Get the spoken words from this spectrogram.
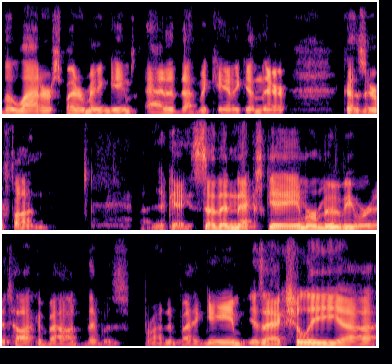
the latter Spider Man games added that mechanic in there because they're fun. Okay, so the next game or movie we're going to talk about that was brought in by a game is actually uh,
